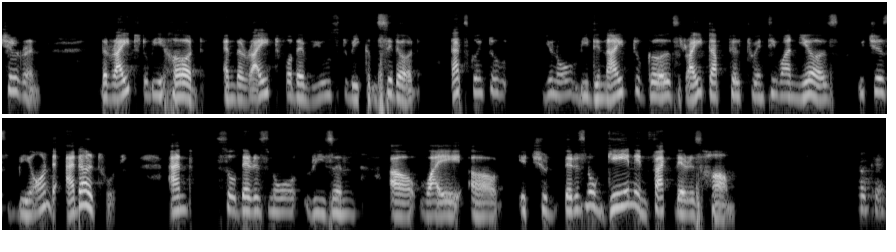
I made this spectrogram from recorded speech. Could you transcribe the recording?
children, the right to be heard and the right for their views to be considered, that's going to, you know, be denied to girls right up till 21 years, which is beyond adulthood. And so there is no reason uh, why uh, it should, there is no gain. In fact, there is harm. Okay.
